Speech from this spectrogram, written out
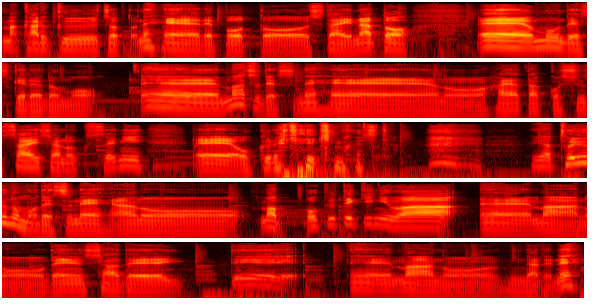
まあ、軽くちょっとね、えー、レポートしたいなと、えー、思うんですけれども、えー、まずですね、えー、あの、早田子主催者のくせに、えー、遅れていきました。いや、というのもですね、あの、まあ、僕的には、えー、まあ、あの、電車で行って、えー、まあ、あのみんなでね、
